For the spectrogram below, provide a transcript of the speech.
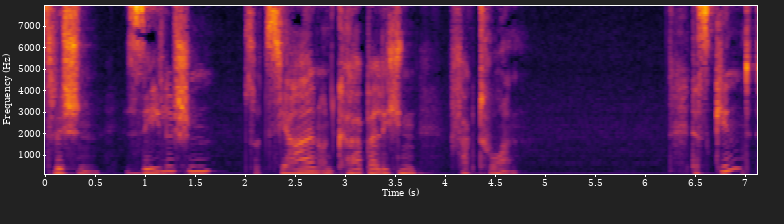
zwischen seelischen, sozialen und körperlichen Faktoren. Das Kind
